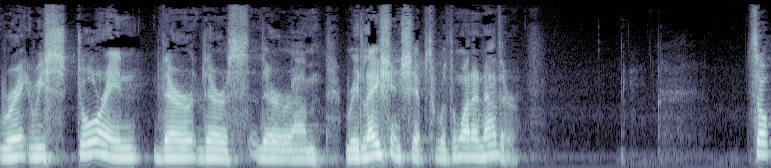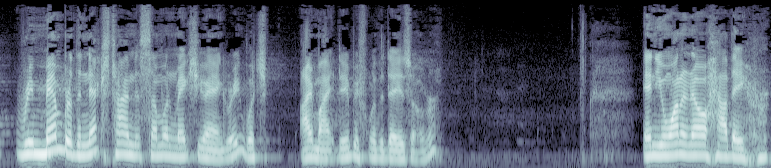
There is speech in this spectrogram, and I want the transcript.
re- restoring their, their, their um, relationships with one another. So remember the next time that someone makes you angry, which I might do before the day is over, and you want to know how they hurt,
